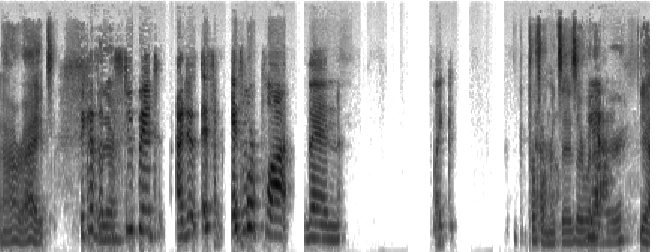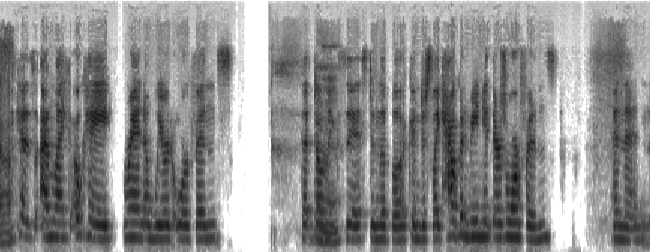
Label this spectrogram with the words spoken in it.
All right. because of the stupid. I just it's it's more plot than like Performances or whatever. Yeah. because I'm like okay, random weird orphans that don't Uh-huh. exist in the book, and just like how convenient there's orphans, and then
